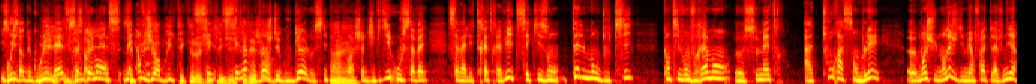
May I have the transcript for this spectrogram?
Il Oui, se sert de Google Oui, Lens. exactement. Google Lens. Mais C'est en fait, plusieurs briques technologiques c'est, qui c'est existaient déjà. l'avantage de Google aussi par Ouais. rapport à ChatGPT où ça va, ça va aller très très vite. C'est qu'ils ont tellement d'outils quand ils vont vraiment euh, se mettre à tout rassembler. euh, moi, je lui demandais, je lui dis, mais en fait, l'avenir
